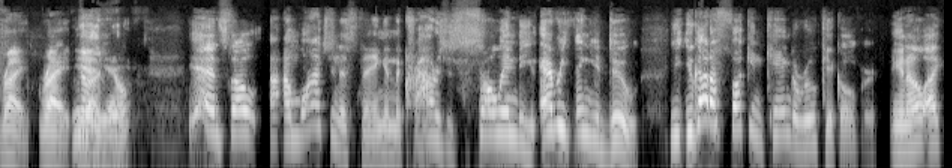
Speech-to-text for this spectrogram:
Right, right. You yeah, yeah. Yeah, and so I'm watching this thing, and the crowd is just so into you. Everything you do, you, you got a fucking kangaroo kick over. You know, like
